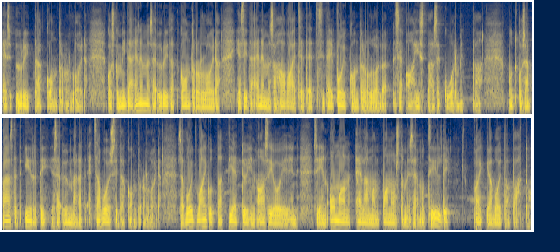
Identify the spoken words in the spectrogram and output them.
edes yrittää kontrolloida. Koska mitä enemmän sä yrität kontrolloida ja sitä enemmän sä havaitset, että sitä ei voi kontrolloida, se ahistaa, se kuormittaa. Mutta kun sä päästät irti ja sä ymmärrät, että sä vois sitä kontrolloida, sä voit vaikuttaa tiettyihin asioihin, siihen oman elämän panostamiseen, mutta silti kaikkea voi tapahtua.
